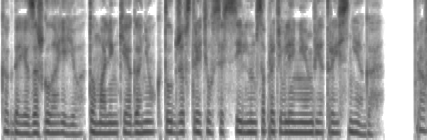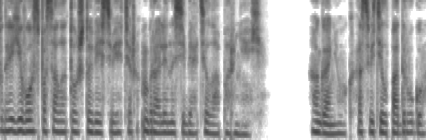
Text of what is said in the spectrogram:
Когда я зажгла ее, то маленький огонек тут же встретился с сильным сопротивлением ветра и снега. Правда, его спасало то, что весь ветер брали на себя тела парней. Огонек осветил подругу,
